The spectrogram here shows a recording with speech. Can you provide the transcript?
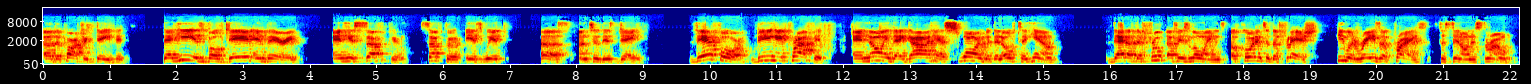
of the patriarch David, that he is both dead and buried, and his sepulchre, is with us unto this day. Therefore, being a prophet, and knowing that God has sworn with an oath to him, that of the fruit of his loins, according to the flesh, he would raise up Christ to sit on his throne.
